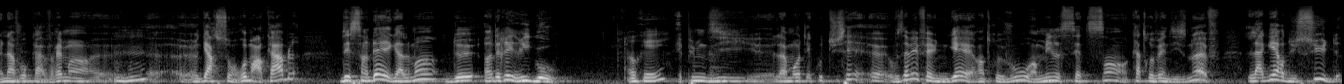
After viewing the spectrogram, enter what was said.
un avocat vraiment, euh, euh, un garçon remarquable, descendait également de André Rigaud. OK. Et puis me dit, la motte, écoute, tu sais, vous avez fait une guerre entre vous en 1799, la guerre du Sud.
